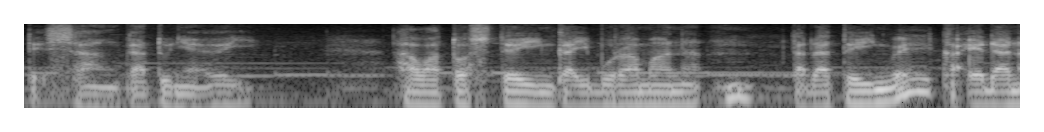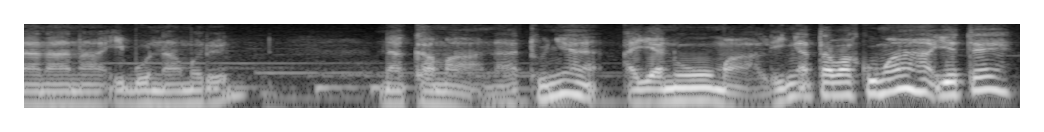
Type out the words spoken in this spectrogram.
teh sangkatunya euy. hawa tos teing ka ibu Ramana hmm, tada teing we kaedan nana ibu namerin naka mana tunya aya nu maling atau aku maha ya teh?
